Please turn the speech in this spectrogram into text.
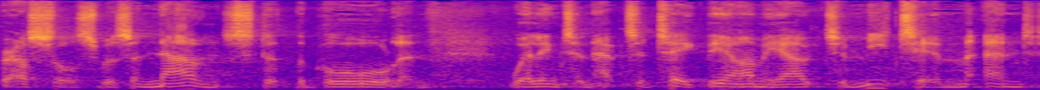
Brussels was announced at the ball, and Wellington had to take the army out to meet him. And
